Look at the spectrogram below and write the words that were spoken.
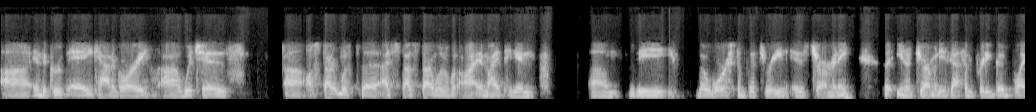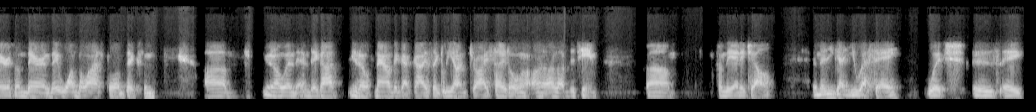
uh, in the Group A category, uh, which is, uh, I'll start with the, I'll start with what, I, in my opinion, um, the the worst of the three is Germany. But you know, Germany's got some pretty good players on there, and they won the last Olympics, and um, you know, and and they got you know now they got guys like Leon Draisaitl on, on the team um, from the NHL, and then you got USA, which is a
